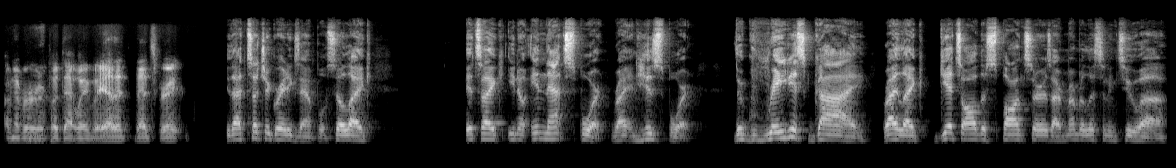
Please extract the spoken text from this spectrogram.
I've never heard it put that way, but yeah, that, that's great. That's such a great example. So like it's like, you know, in that sport, right? In his sport, the greatest guy, right? Like gets all the sponsors. I remember listening to uh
